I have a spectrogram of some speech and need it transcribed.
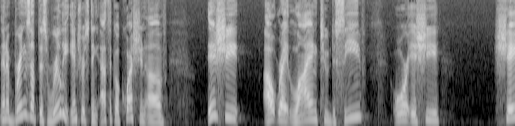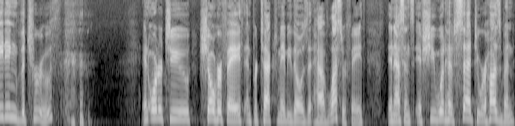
And it brings up this really interesting ethical question of is she outright lying to deceive, or is she shading the truth in order to show her faith and protect maybe those that have lesser faith? In essence, if she would have said to her husband,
